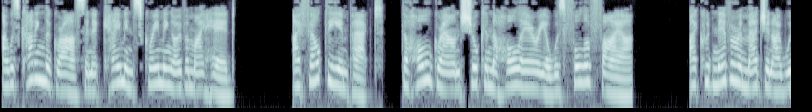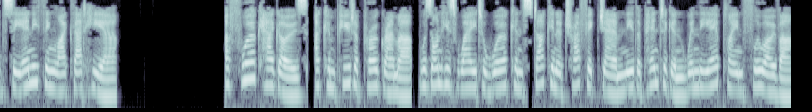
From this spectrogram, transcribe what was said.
I was cutting the grass and it came in screaming over my head. I felt the impact. The whole ground shook and the whole area was full of fire. I could never imagine I would see anything like that here. Afwerk Hagos, a computer programmer, was on his way to work and stuck in a traffic jam near the Pentagon when the airplane flew over.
